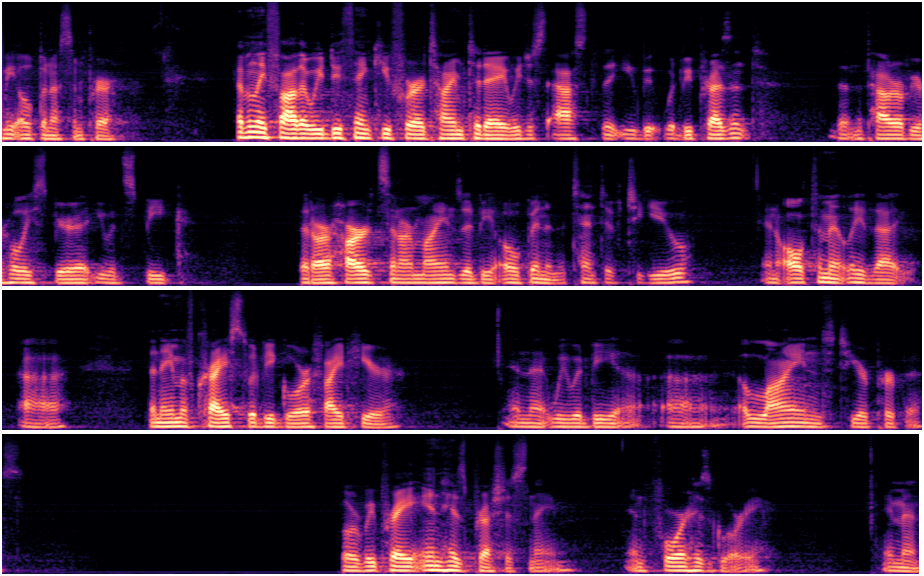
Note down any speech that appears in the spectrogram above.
Let me open us in prayer. Heavenly Father, we do thank you for our time today. We just ask that you be, would be present, that in the power of your Holy Spirit you would speak, that our hearts and our minds would be open and attentive to you, and ultimately that uh, the name of Christ would be glorified here, and that we would be uh, uh, aligned to your purpose. Lord, we pray in his precious name and for his glory. Amen.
